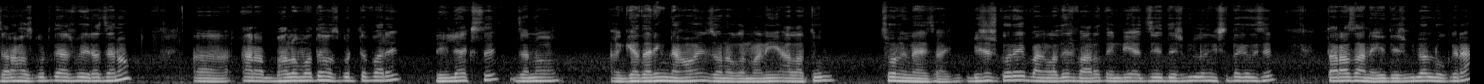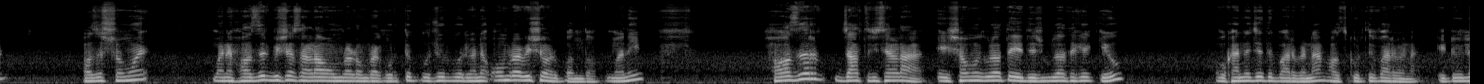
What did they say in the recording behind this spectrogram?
যারা হজ করতে আসবে, এরা যেন আর ভালো মতো হজ করতে পারে, রিল্যাক্সে, যেন গ্যাদারিং না হয়, জনগণ মানে আলাতুল চলে না যায়। বিশেষ করে বাংলাদেশ, ভারত, ইন্ডিয়া যে দেশগুলো নিষেধাজ্ঞা দিয়েছে তারা জানে এই দেশগুলোর লোকেরা হজের সময় মানে হজের বিষয় ছাড়া ওমরা টোমরা করতে প্রচুর পরিমাণে ওমরা বিষয় বন্ধ। মানে হজের যাত্রী ছাড়া এই সময়গুলোতে এই দেশগুলো থেকে কেউ ওখানে যেতে পারবে না, হজ করতে পারবে না। এটা হইল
